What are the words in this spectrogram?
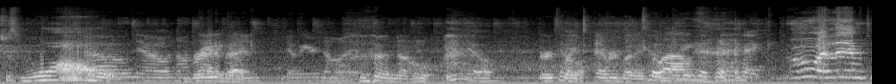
Just Oh whoa. no, not Bring that it back. again. No, you're not. no. No. Earthquake, Don't- everybody. Don't wow. bring it back. Oh, I lived.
